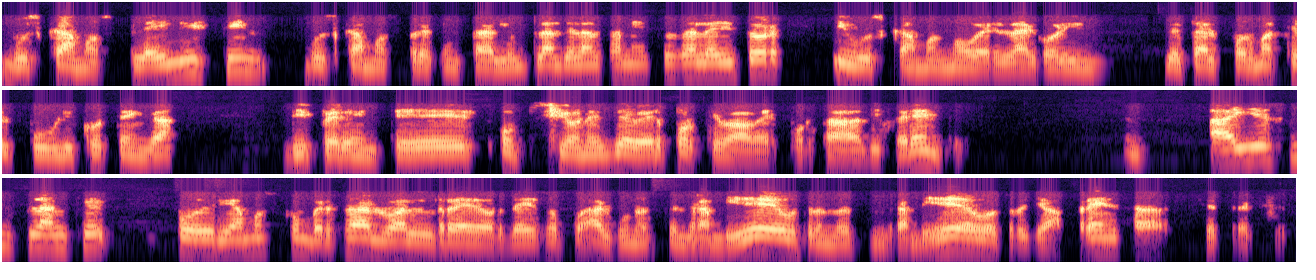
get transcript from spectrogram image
buscamos playlisting, buscamos presentarle un plan de lanzamientos al editor y buscamos mover el algoritmo, de tal forma que el público tenga diferentes opciones de ver porque va a haber portadas diferentes. Ahí es un plan que podríamos conversarlo alrededor de eso. Algunos tendrán video, otros no tendrán video, otros llevan prensa, etcétera, etcétera.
